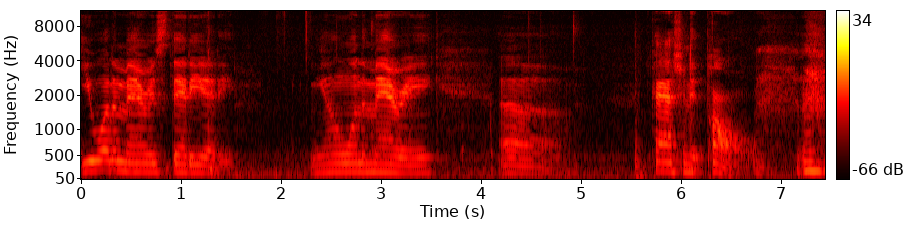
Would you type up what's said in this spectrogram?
You want to marry Steady Eddie. You don't want to marry uh, Passionate Paul.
